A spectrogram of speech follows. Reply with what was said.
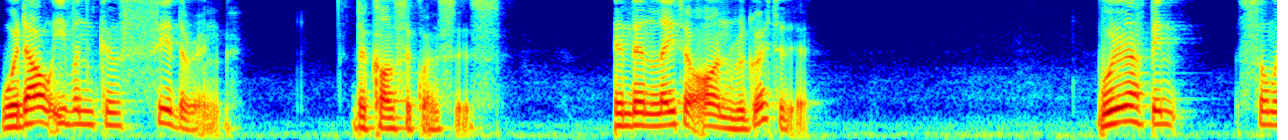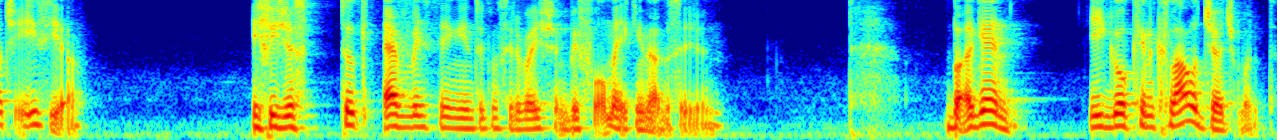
without even considering the consequences and then later on regretted it. Would it have been so much easier if you just took everything into consideration before making that decision? But again, ego can cloud judgment.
